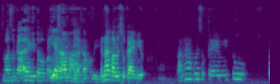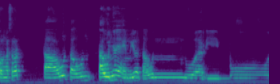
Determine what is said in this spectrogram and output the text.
cuma suka aja gitu sama Iya sama Iya. sama. Kenapa lu suka MU Karena gue suka MU itu kalau nggak salah tahu tahun tahunnya ya MU tahun 2008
